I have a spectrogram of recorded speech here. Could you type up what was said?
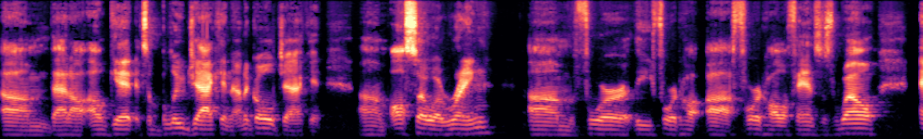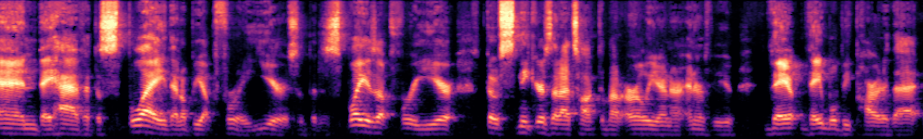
um, that I'll, I'll, get. It's a blue jacket, not a gold jacket. Um, also a ring um, for the Ford uh, Ford Hall of Fans as well, and they have a display that'll be up for a year. So the display is up for a year. Those sneakers that I talked about earlier in our interview, they they will be part of that.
